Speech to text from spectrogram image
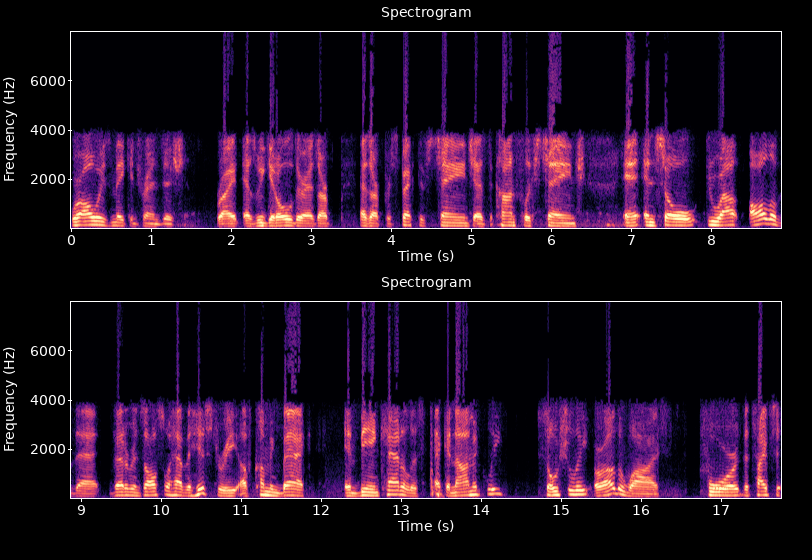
we're always making transition, right? As we get older, as our as our perspectives change, as the conflicts change, and, and so throughout all of that, veterans also have a history of coming back and being catalysts economically, socially, or otherwise for the types of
